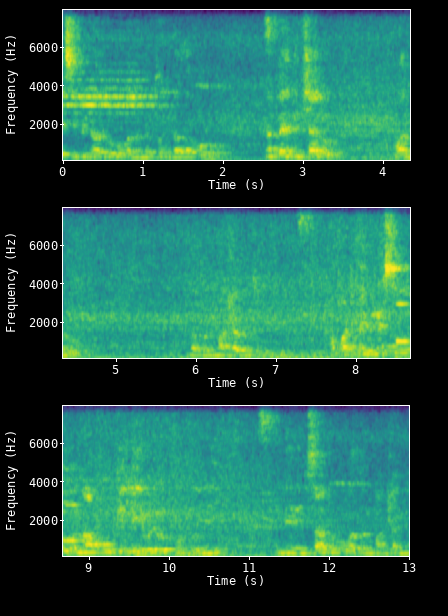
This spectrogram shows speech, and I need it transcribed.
ఏసీపీ గారు వాళ్ళందరితో దాదాపు నలభై ఐదు నిమిషాలు వాళ్ళు నాతో మాట్లాడడం జరిగింది. ఆ ఫార్టీ ఫైవ్ మినిట్స్ నా ఫోన్కి వెళ్ళి ఎవరు ఎన్నిసార్లు వాళ్ళతో మాట్లాడిన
